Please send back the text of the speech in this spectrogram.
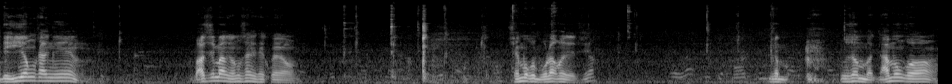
근데 이 영상이 마지막 영상이 될 거예요. 제목을 뭐라고 해야 되지? 그러니까 우선 뭐 남은 거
